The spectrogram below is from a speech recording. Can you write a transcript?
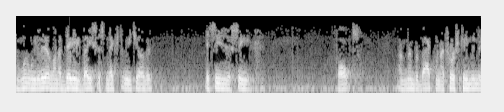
and when we live on a daily basis next to each other, it's easy to see faults. I remember back when I first came into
